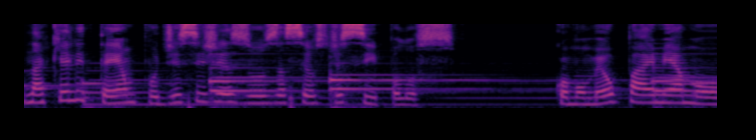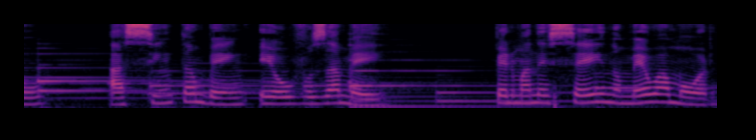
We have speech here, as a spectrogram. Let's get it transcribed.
Naquele tempo, disse Jesus a seus discípulos: Como meu Pai me amou, assim também eu vos amei. Permanecei no meu amor.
